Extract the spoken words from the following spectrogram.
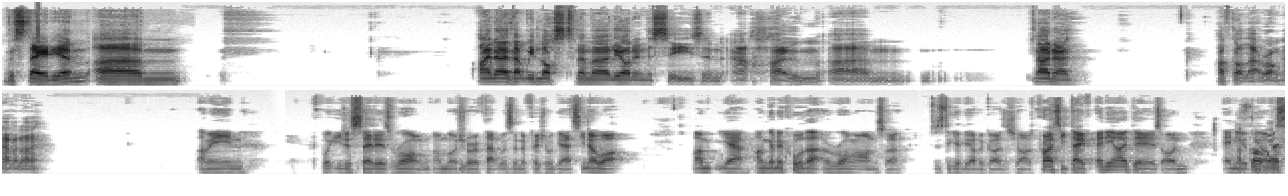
the stadium. Um, I know that we lost to them early on in the season at home. Um, no, no. I've got that wrong, haven't I? I mean, what you just said is wrong. I'm not sure if that was an official guess. You know what? I'm yeah, I'm going to call that a wrong answer. just to give the other guys a chance. Pricey, Dave, any ideas on any I've of the other scores, the,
